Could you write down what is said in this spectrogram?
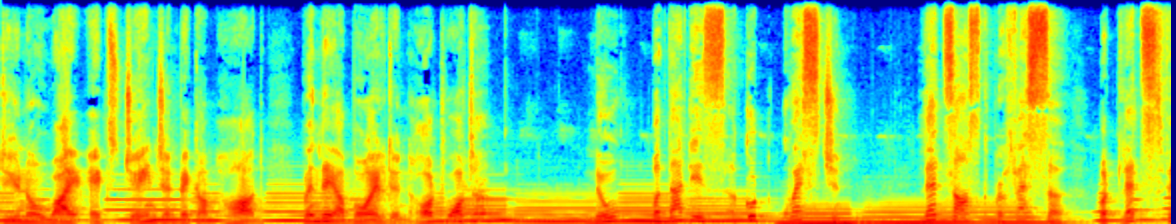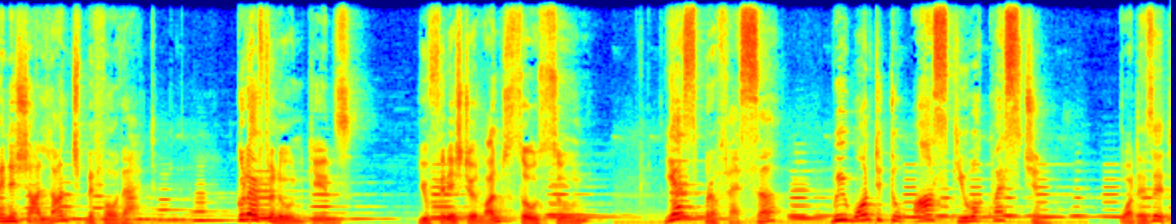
do you know why eggs change and become hard when they are boiled in hot water? No, but that is a good question. Let's ask Professor, but let's finish our lunch before that. Good afternoon, kids. You finished your lunch so soon? Yes, Professor. We wanted to ask you a question. What is it?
